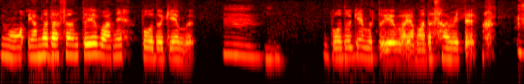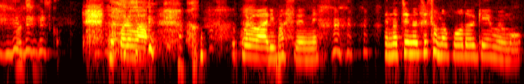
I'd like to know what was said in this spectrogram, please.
でも山田さんといえばね、ボードゲーム、うん。うん。ボードゲームといえば山田さんみたいマジですか？なところは、ところはありますよね。で後々そのボードゲームも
